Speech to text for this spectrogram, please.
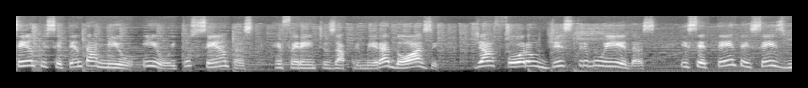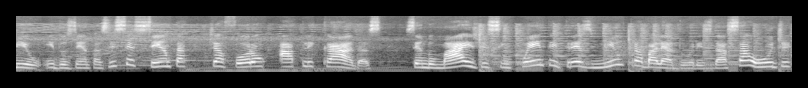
170.800 referentes à primeira dose já foram distribuídas e 76.260 já foram aplicadas, sendo mais de 53 mil trabalhadores da saúde,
